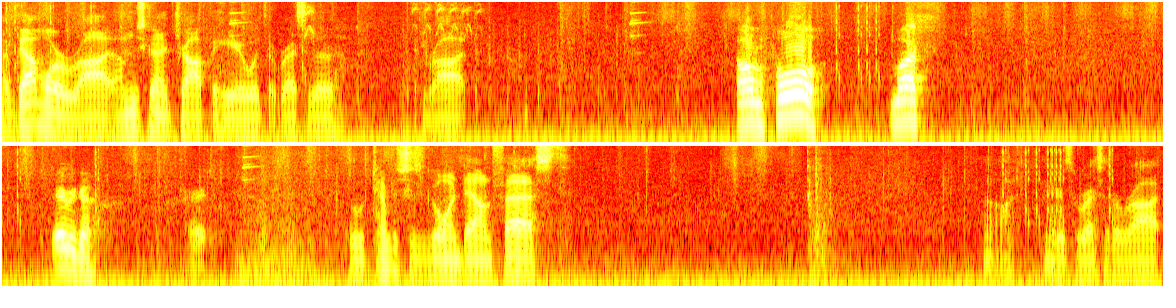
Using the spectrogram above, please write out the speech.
I've got more rot. I'm just gonna drop it here with the rest of the rot. I'm full. Must. There we go. All right. Ooh, temperature's going down fast. Oh, here's the rest of the rot.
